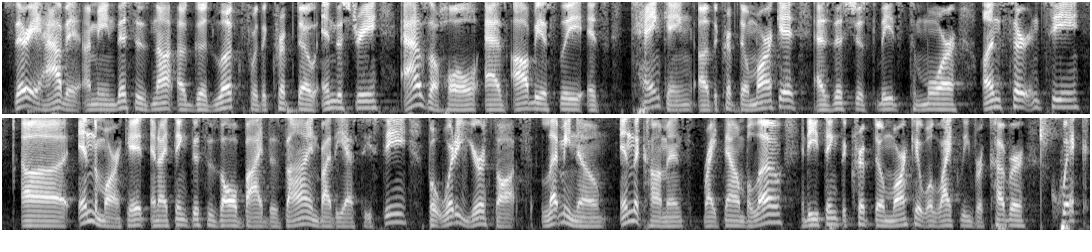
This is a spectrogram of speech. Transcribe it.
So there you have it. I mean, this is not a good look for the crypto industry as a whole, as obviously it's tanking uh, the crypto market, as this just leads to more uncertainty uh, in the market, and I think this is all by design by the SEC. But what are your thoughts? Let me know in the comments right down below. And do you think the crypto market will likely recover quick,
